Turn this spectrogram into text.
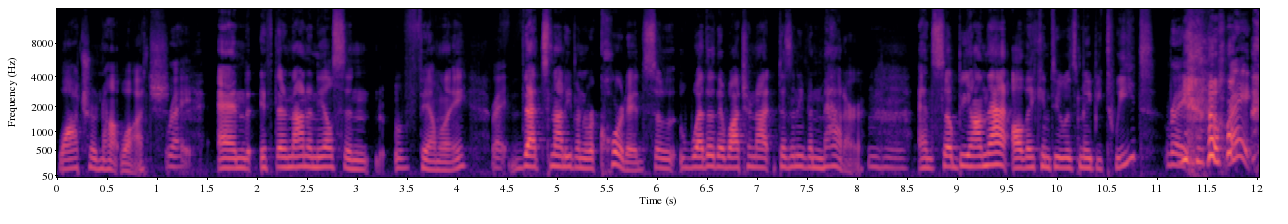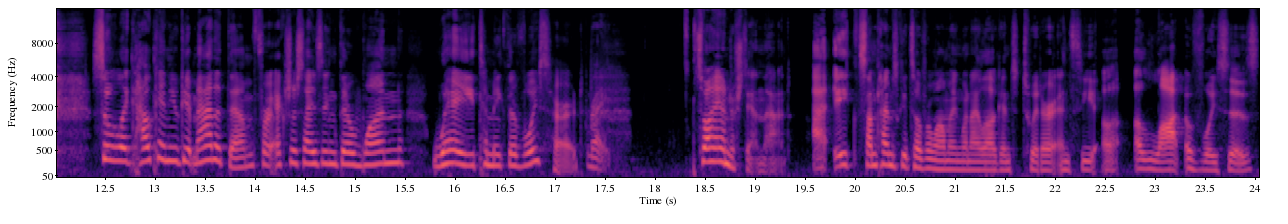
watch or not watch. Right. And if they're not a Nielsen family, Right. that's not even recorded. So whether they watch or not doesn't even matter. Mm-hmm. And so beyond that, all they can do is maybe tweet. Right. you know? Right. So like how can you get mad at them for exercising their one way to make their voice heard? Right. So I understand that. I, it sometimes gets overwhelming when I log into Twitter and see a, a lot of voices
